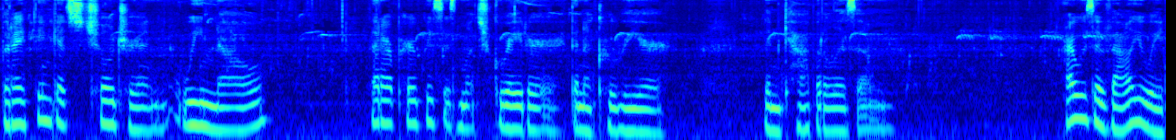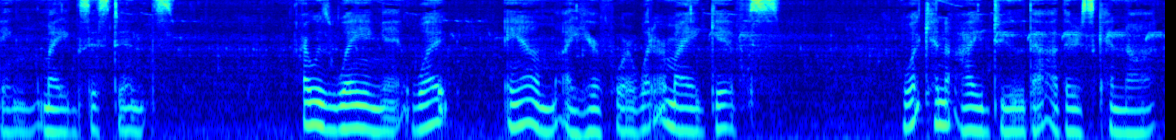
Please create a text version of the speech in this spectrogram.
But I think as children, we know that our purpose is much greater than a career, than capitalism. I was evaluating my existence. I was weighing it. What am I here for? What are my gifts? What can I do that others cannot?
